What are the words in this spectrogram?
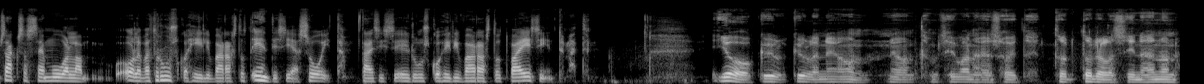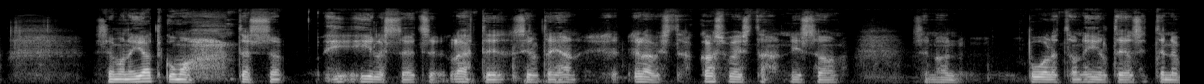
Saksassa ja muualla olevat ruskohiilivarastot entisiä soita? Tai siis ei ruskohiilivarastot, vai esiintymät? Joo, kyllä, kyllä ne on. Ne on tämmöisiä vanhoja soita. Todella siinähän on semmoinen jatkumo tässä hiilessä, että se lähtee sieltä ihan elävistä kasveista. Niissä on se noin puolet on hiiltä ja sitten ne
